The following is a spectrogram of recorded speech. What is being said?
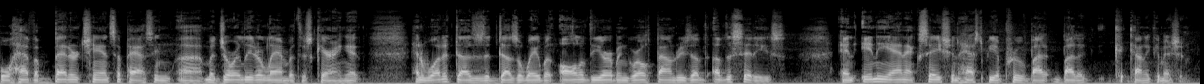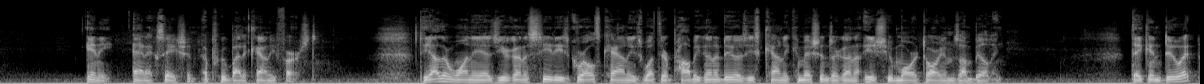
will have a better chance of passing. Uh, Majority Leader Lamberth is carrying it. And what it does is it does away with all of the urban growth boundaries of, of the cities, and any annexation has to be approved by, by the county commission. Any annexation approved by the county first. The other one is you're going to see these growth counties. What they're probably going to do is these county commissions are going to issue moratoriums on building. They can do it.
